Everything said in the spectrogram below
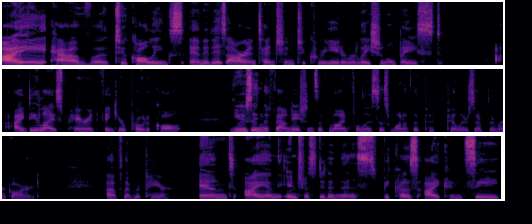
I have uh, two colleagues, and it is our intention to create a relational based, idealized parent figure protocol using the foundations of mindfulness as one of the p- pillars of the regard, of the repair. And I am interested in this because I can see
